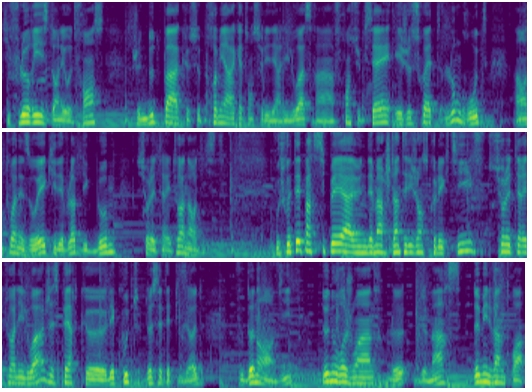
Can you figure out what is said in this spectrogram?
qui fleurissent dans les Hauts-de-France. Je ne doute pas que ce premier hackathon solidaire lillois sera un franc succès et je souhaite longue route à Antoine et Zoé qui développent Big Bloom sur les territoires nordistes. Vous souhaitez participer à une démarche d'intelligence collective sur les territoires lillois J'espère que l'écoute de cet épisode vous donnera envie de nous rejoindre le 2 mars 2023.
